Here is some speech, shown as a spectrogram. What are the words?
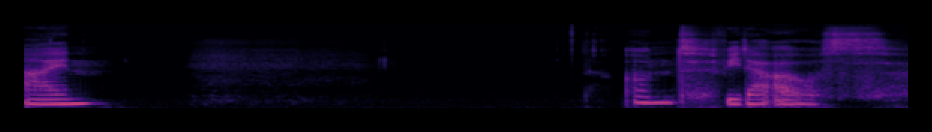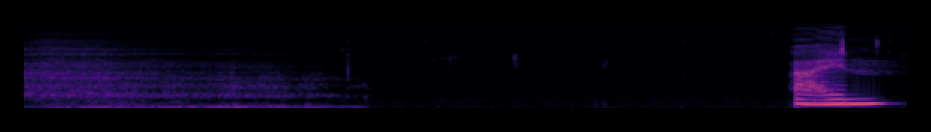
ein und wieder aus. Ein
